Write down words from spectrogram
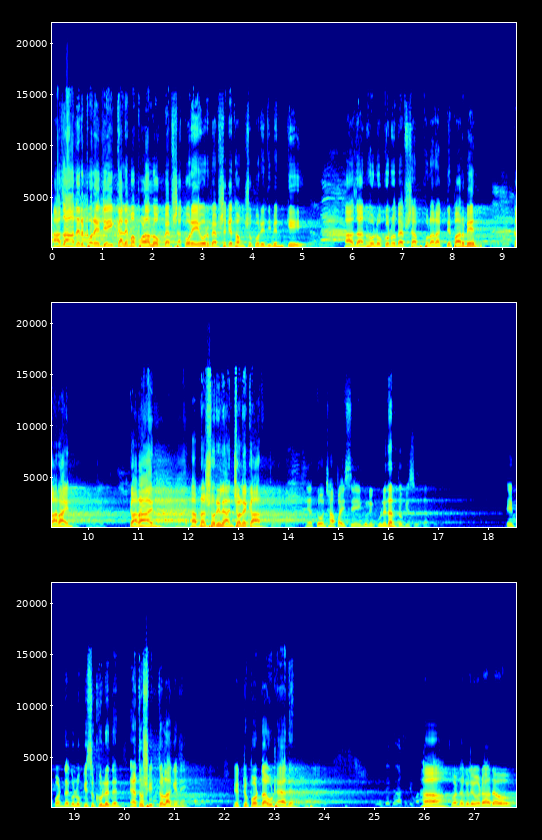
আজানের পরে যেই কালেমা পড়া লোক ব্যবসা করে, ওর ব্যবসাকে ধ্বংস করে দিবেন কে? আজান হলো কোনো ব্যবসা খোলা রাখতে পারবেন? কার আইন কার আইন আপনার শরীরে আইন চলে কার? এত ঝাঁপাইছে, এগুলি খুলে দেন তো কিছু। এই পর্দাগুলো কিছু খুলে দেন। এত শীত তো লাগে নেই। একটু পর্দা উঠায়া দেন। হ্যাঁ পর্দাগুলি ওঠা দাও।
